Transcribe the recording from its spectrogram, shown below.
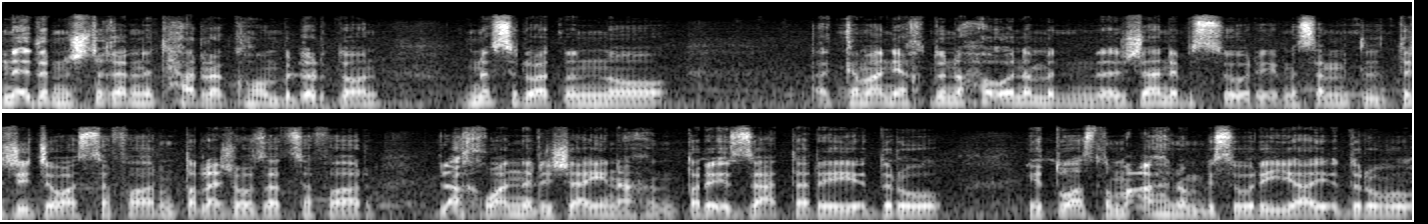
نقدر نشتغل نتحرك هون بالأردن. بنفس الوقت إنه كمان ياخذونا حقوقنا من الجانب السوري مثلا مثل تجديد جواز سفر نطلع جوازات سفر لأخواننا اللي جايين عن طريق الزعتري يقدروا يتواصلوا مع أهلهم بسوريا يقدروا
